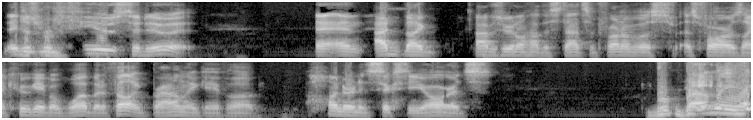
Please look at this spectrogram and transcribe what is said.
they just mm-hmm. refused to do it. And I'd like obviously we don't have the stats in front of us as far as like who gave up what, but it felt like Brownlee gave up 160 yards. Br- Brownlee ha-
